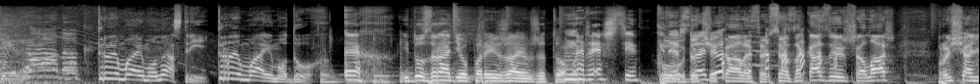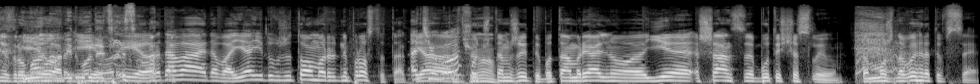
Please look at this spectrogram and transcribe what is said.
FM. Тримаємо настрій, тримаємо дух. Ех, іду з радіо, переїжджаю вже Житомир. Нарешті Фух, дочекалися. Все, заказуєш шалаш. Прощання з Романом Ігор, відбудеться. Ігор, Ігор, давай, давай. Я їду в Житомир не просто так. А я чого? хочу Чого? там жити, бо там реально є шанс бути щасливим. Там можна виграти все.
